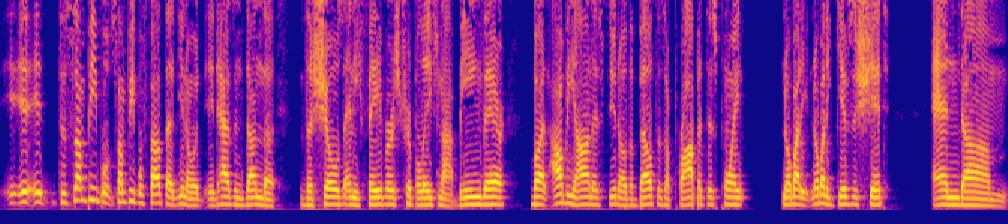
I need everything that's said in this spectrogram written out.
it, it to some people, some people felt that you know it, it hasn't done the the shows any favors. Triple H not being there, but I'll be honest, you know, the belt is a prop at this point. Nobody nobody gives a shit. And um,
